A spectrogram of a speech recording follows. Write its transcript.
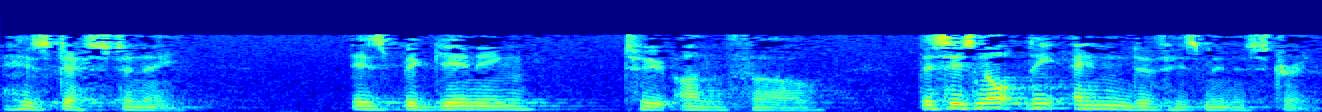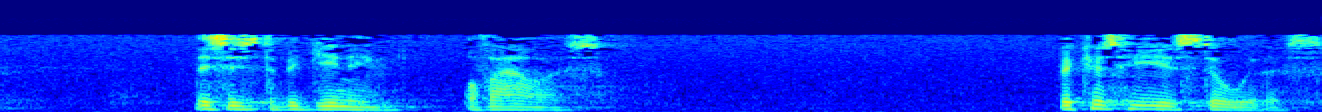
his destiny is beginning to unfurl. This is not the end of his ministry. This is the beginning of ours. Because he is still with us.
